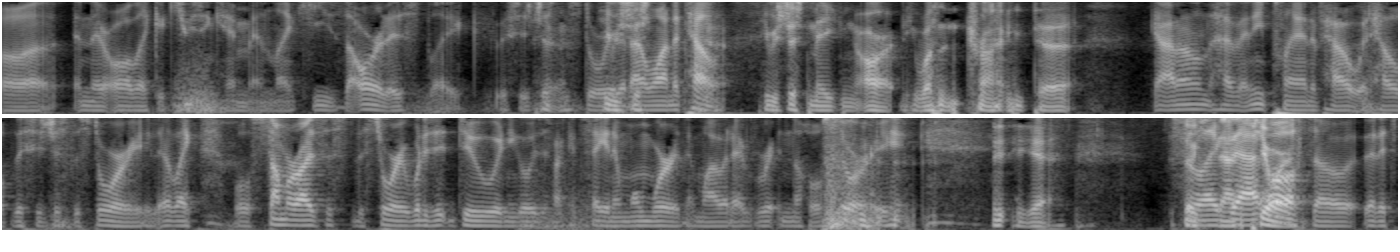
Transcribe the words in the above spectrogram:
uh, and they're all like accusing him and like he's the artist like this is just Yeah. the story that just- I want to tell yeah. He was just making art. He wasn't trying to. Yeah, I don't have any plan of how it would help. This is just the story. They're like, well, summarize this the story. What does it do? And he goes, if I could say it in one word, then why would I have written the whole story? yeah. so, So like that's that pure. also that it's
